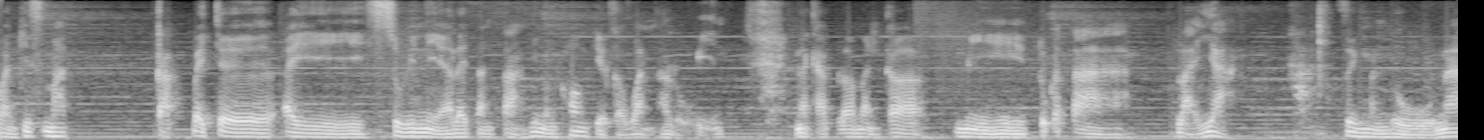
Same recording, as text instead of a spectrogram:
วันคริสต์มาสกลับไปเจอไอ้ซูวิเนียร์อะไรต่างๆ ที่มันข้องเกี่ยวกับวันฮาโลวีนนะครับแล้วมันก็มีตุ๊กตาหลายอย่างค่ะซึ่งมันดูน่า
